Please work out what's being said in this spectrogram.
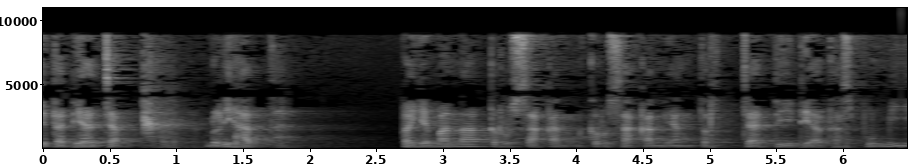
Kita diajak melihat bagaimana kerusakan-kerusakan yang terjadi di atas bumi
